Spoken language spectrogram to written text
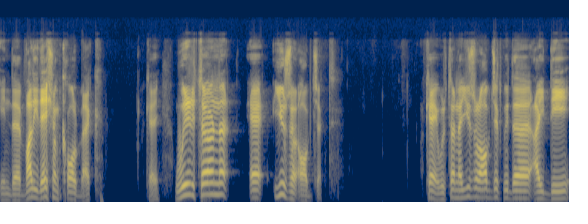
in the validation callback okay we return a user object. Okay we return a user object with the id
